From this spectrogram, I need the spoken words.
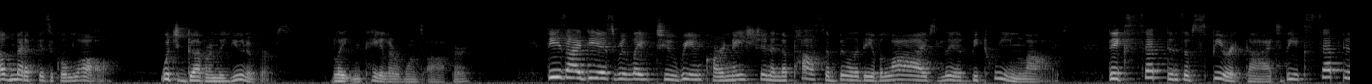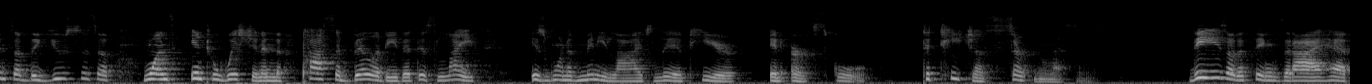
of metaphysical laws, which govern the universe. Blayton Taylor once offered. These ideas relate to reincarnation and the possibility of lives lived between lives, the acceptance of spirit guides, the acceptance of the uses of one's intuition, and the possibility that this life is one of many lives lived here in Earth School to teach us certain lessons. These are the things that I have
